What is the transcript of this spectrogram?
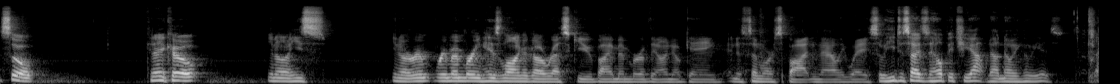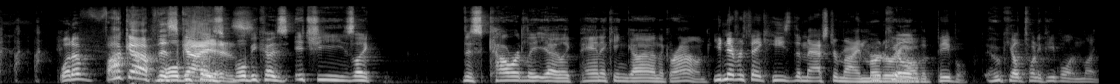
So, Kaneko, you know, he's, you know, re- remembering his long ago rescue by a member of the Anjo gang in a similar spot in an alleyway. So he decides to help Ichi out, not knowing who he is. What a fuck up this well, guy because, is. Well, because Ichi's like this cowardly, yeah, like panicking guy on the ground You'd never think he's the mastermind murdering killed- all the people. who killed 20 people in like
